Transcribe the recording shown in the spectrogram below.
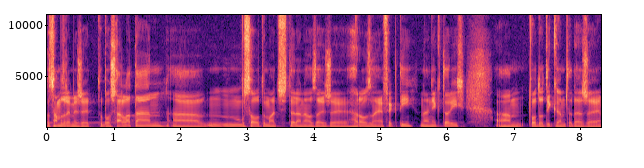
Samozrejme, že to bol šarlatán a muselo to mať teda naozaj že hrozné efekty na niektorých. A podotýkam teda, že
